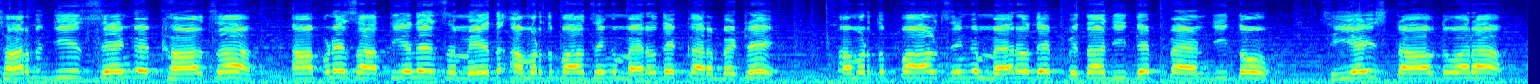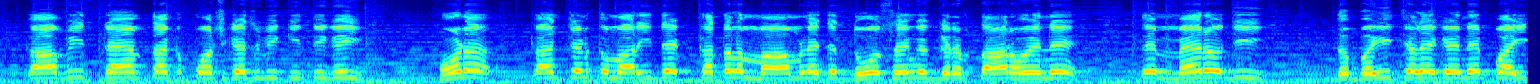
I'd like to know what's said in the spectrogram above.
ਸਰਬਜੀਤ ਸਿੰਘ ਖਾਲਸਾ ਆਪਣੇ ਸਾਥੀਆਂ ਦੇ ਸਮੇਤ ਅਮਰਤਪਾਲ ਸਿੰਘ ਮਹਿਰੋ ਦੇ ਘਰ ਬੈਠੇ। ਅਮਰਤਪਾਲ ਸਿੰਘ ਮਹਿਰੋ ਦੇ ਪਿਤਾ ਜੀ ਤੇ ਭੈਣ ਜੀ ਤੋਂ ਸੀਆਈ ਸਟਾਫ ਦੁਆਰਾ ਕਾਫੀ ਟਾਈਮ ਤੱਕ ਪੁੱਛਗਿੱਛ ਵੀ ਕੀਤੀ ਗਈ। ਹੁਣ ਕਾਂਚਨ ਕੁਮਾਰੀ ਦੇ ਕਤਲ ਮਾਮਲੇ 'ਚ ਦੋ ਸਿੰਘ ਗ੍ਰਿਫਤਾਰ ਹੋਏ ਨੇ ਤੇ ਮਹਿਰੋ ਜੀ ਦੁਬਈ ਚਲੇ ਗਏ ਨੇ ਭਾਈ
